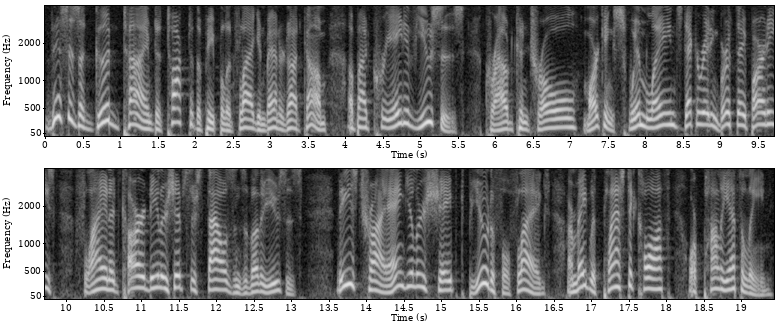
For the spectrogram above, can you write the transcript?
This is a good time to talk to the people at flagandbanner.com about creative uses, crowd control, marking swim lanes, decorating birthday parties, flying at car dealerships. There's thousands of other uses. These triangular shaped, beautiful flags are made with plastic cloth or polyethylene.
